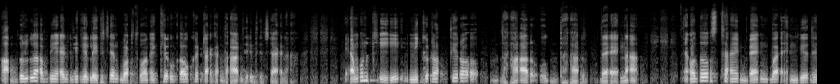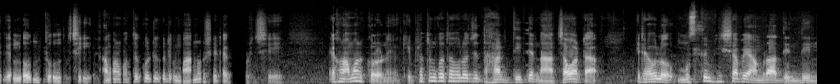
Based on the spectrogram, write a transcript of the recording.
আবদুল্লাহ, আপনি একদিকে লিখেছেন, বর্তমানে কেউ কাউকে টাকা ধার দিতে চায় না। এমনকি নিকটাত্মীয় ধার উদ্ধার দেয় না। এমত অবস্থায় আমি ব্যাংক বা এনজিও থেকে লোন তুলছি। আমার মতো কোটি কোটি মানুষ এটা করছে। এখন আমার করণীয় কি? প্রথম কথা হলো যে ধার দিতে না চাওয়াটা, এটা হলো মুসলিম হিসাবে আমরা দিন দিন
